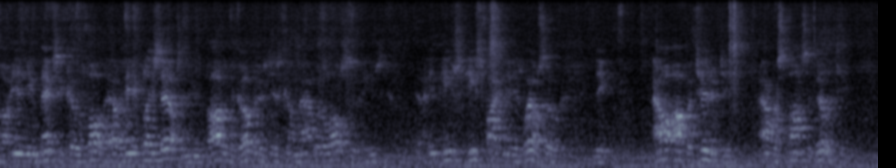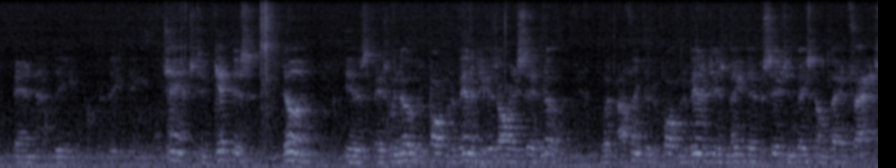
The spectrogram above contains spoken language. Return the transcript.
uh, in New Mexico for that or any place else. I mean, Bob, the governor's just come out with a lawsuit. He's, uh, he, he's, he's fighting it as well. So the, our opportunity, our responsibility, and the, the, the chance to get this done is, as we know, the Department of Energy has already said no. But I think the Department of Energy has made their decision based on bad facts,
